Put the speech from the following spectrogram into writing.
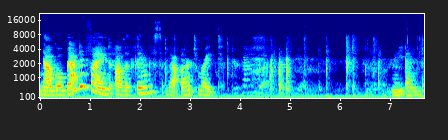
Now go back and find all the things that aren't right. The end.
